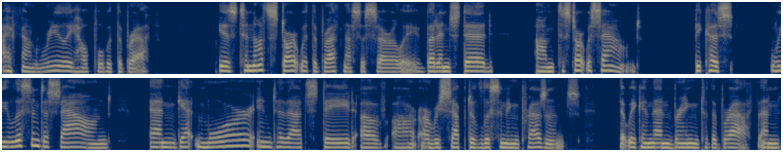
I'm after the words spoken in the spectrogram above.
I found really helpful with the breath is to not start with the breath necessarily, but instead um, to start with sound, because we listen to sound and get more into that state of our, our mm-hmm. receptive listening presence that we can then bring to the breath. And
